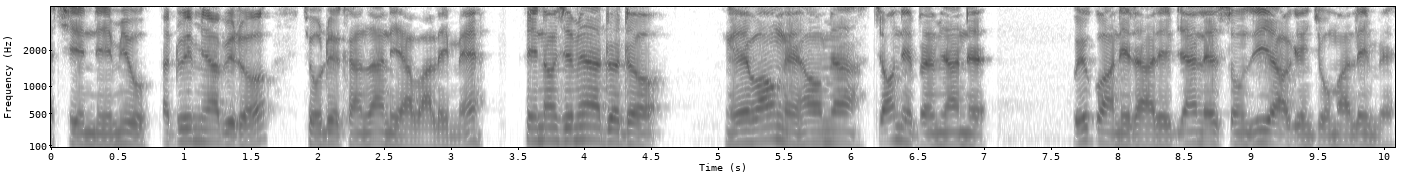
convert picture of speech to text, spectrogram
အခြေအနေမျိုးအတွေးများပြီးတော့ကြုံတွေ့ခံစားနေရပါလိမ့်မယ်အိမ်တော်ရှင်များအတွက်တော့ငယ်ပေါင်းငယ်ဟောင်းများကျောင်းနေပန်းများနဲ့ဝေးကွာနေတာတွေပြန်လဲစုံစည်းရခင်ကြုံပါလိမ့်မယ်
